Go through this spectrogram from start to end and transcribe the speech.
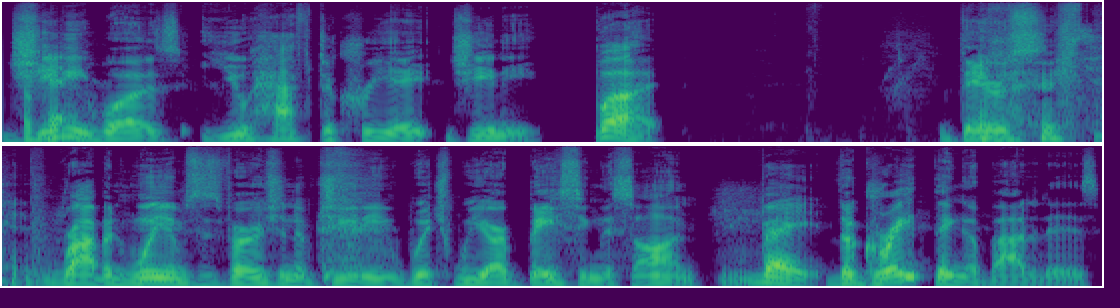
Okay. Genie was you have to create Genie, but there's Robin Williams' version of Genie, which we are basing this on. right. The great thing about it is,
